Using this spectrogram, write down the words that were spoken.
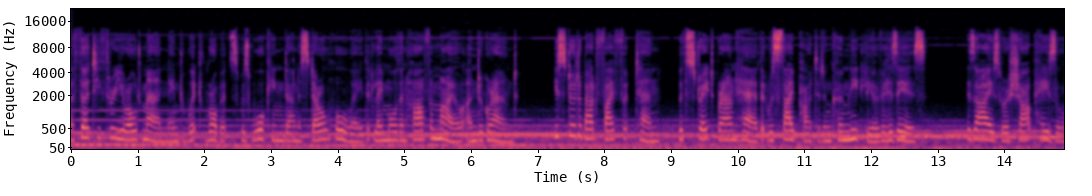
a 33 year old man named Whit Roberts was walking down a sterile hallway that lay more than half a mile underground. He stood about 5 foot 10, with straight brown hair that was side parted and combed neatly over his ears. His eyes were a sharp hazel,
